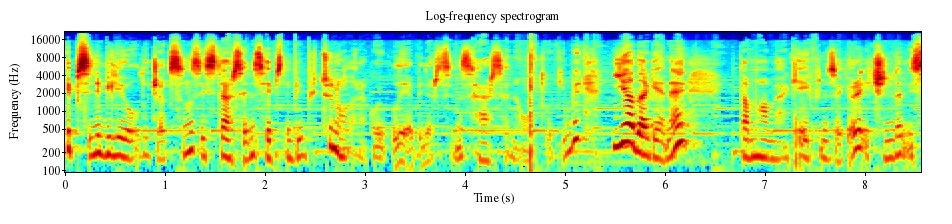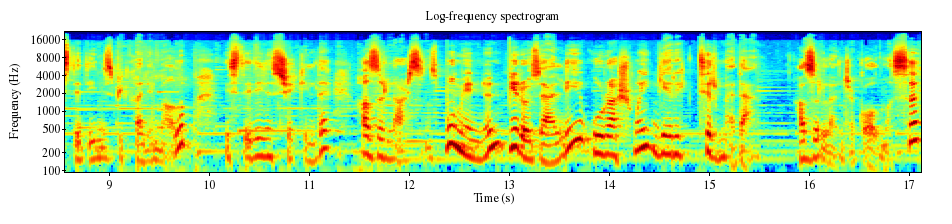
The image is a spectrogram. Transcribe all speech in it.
hepsini biliyor olacaksınız. İsterseniz hepsini bir bütün olarak uygulayabilirsiniz her sene olduğu gibi. Ya da gene tamamen keyfinize göre içinden istediğiniz bir kalemi alıp istediğiniz şekilde hazırlarsınız. Bu menünün bir özelliği uğraşmayı gerektirmeden hazırlanacak olması.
